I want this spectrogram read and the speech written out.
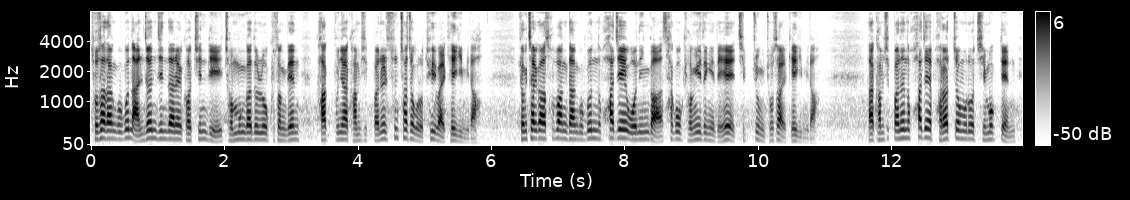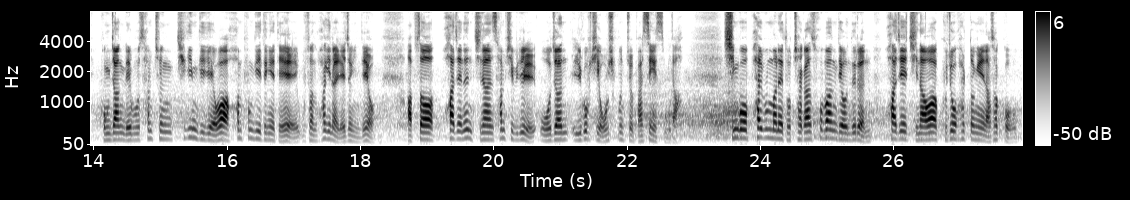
조사당국은 안전진단을 거친 뒤 전문가들로 구성된 각 분야 감식반을 순차적으로 투입할 계획입니다. 경찰과 소방당국은 화재의 원인과 사고 경위 등에 대해 집중 조사할 계획입니다. 아, 감식반은 화재 발화점으로 지목된 공장 내부 3층 튀김 기계와 환풍기 등에 대해 우선 확인할 예정인데요. 앞서 화재는 지난 31일 오전 7시 50분쯤 발생했습니다. 신고 8분 만에 도착한 소방대원들은 화재 진화와 구조 활동에 나섰고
